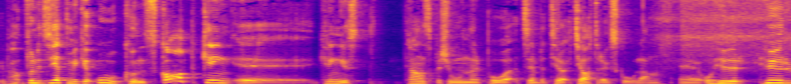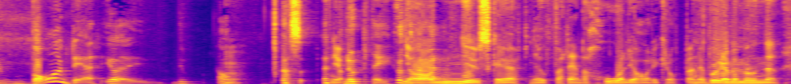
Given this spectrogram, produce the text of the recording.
Det har funnits jättemycket okunskap kring, eh, kring just transpersoner på till exempel te- Teaterhögskolan. Eh, och hur, hur var det? Jag, ja. Alltså, Öppna ja. upp dig. Ja, nu ska jag öppna upp vartenda hål jag har i kroppen. Jag börjar med munnen.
